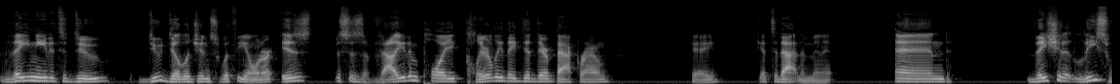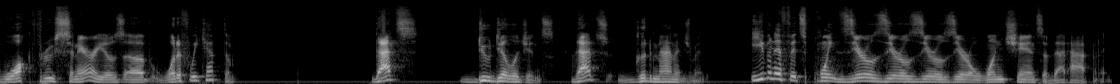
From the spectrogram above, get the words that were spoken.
They needed to do due diligence with the owner. Is this is a valued employee? Clearly, they did their background. Okay, get to that in a minute. And they should at least walk through scenarios of what if we kept them. That's due diligence. That's good management. Even if it's 0.00001 chance of that happening,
